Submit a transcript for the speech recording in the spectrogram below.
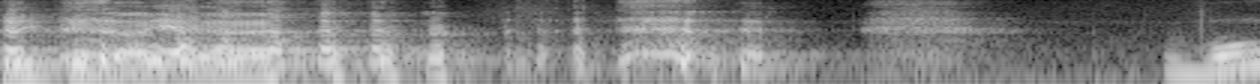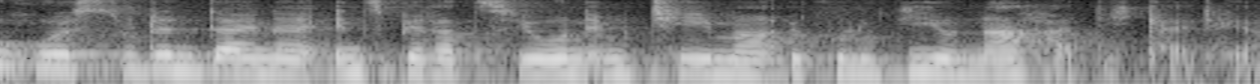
Lieb gesagt, ja. ja. Wo holst du denn deine Inspiration im Thema Ökologie und Nachhaltigkeit her?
